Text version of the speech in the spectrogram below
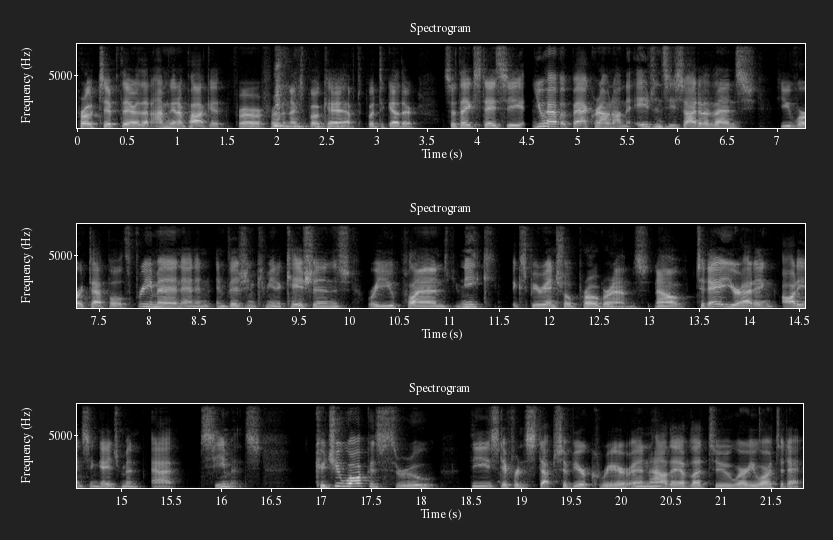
Pro tip there that I'm going to pocket for, for the next bouquet I have to put together. So thanks, Stacy. You have a background on the agency side of events. You've worked at both Freeman and Envision Communications, where you planned unique experiential programs. Now, today you're heading audience engagement at Siemens. Could you walk us through these different steps of your career and how they have led to where you are today?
